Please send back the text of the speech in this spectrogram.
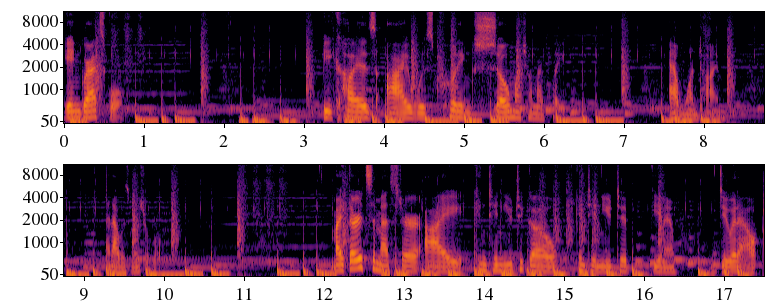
In grad school. Because I was putting so much on my plate at one time. And I was miserable. My third semester, I continued to go, continued to, you know, do it out,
